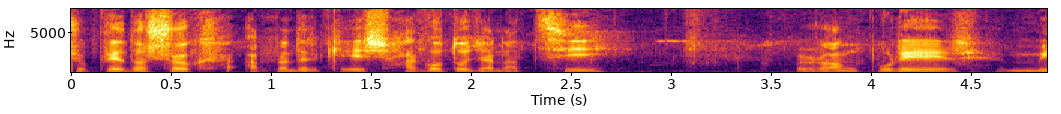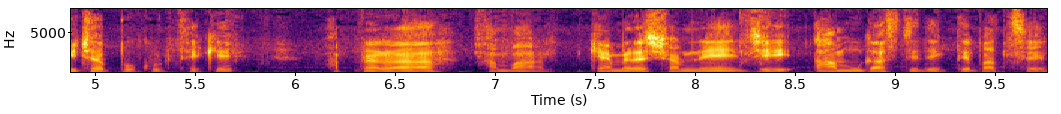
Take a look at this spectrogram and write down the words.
সুপ্রিয় দর্শক, আপনাদেরকে স্বাগত জানাচ্ছি রংপুরের মিঠাপুকুর থেকে। আপনারা আমার ক্যামেরার সামনে যে আম গাছটি দেখতে পাচ্ছেন,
